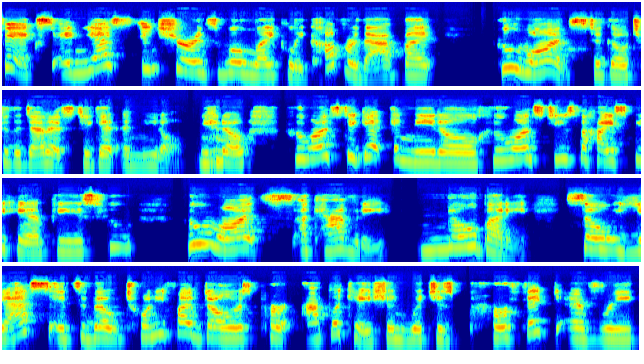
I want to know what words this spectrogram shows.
fixed. And yes, insurance will likely cover that, but who wants to go to the dentist to get a needle? You know who wants to get a needle? Who wants to use the high speed handpiece? Who who wants a cavity? Nobody. So yes it's about $25 per application which is perfect every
